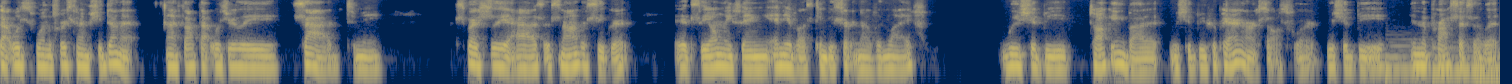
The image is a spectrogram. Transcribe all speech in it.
that was one of the first times she'd done it. And I thought that was really sad to me, especially as it's not a secret. It's the only thing any of us can be certain of in life. We should be talking about it. We should be preparing ourselves for it. We should be in the process of it.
